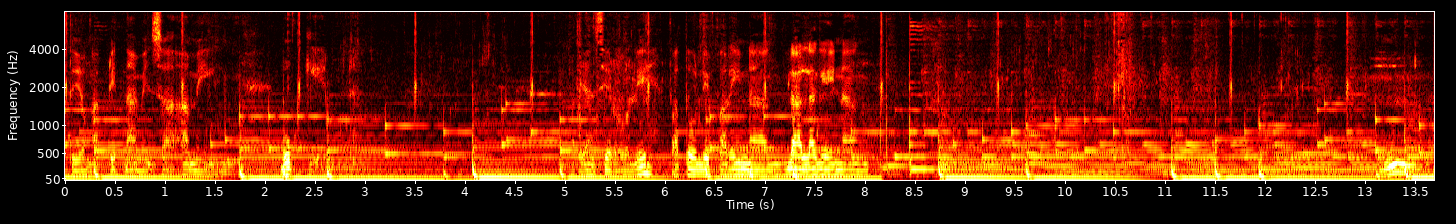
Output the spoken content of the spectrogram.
Ito yung update namin sa aming bukid. Ayan si Rolly. Patuloy pa rin naglalagay ng Hmm.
